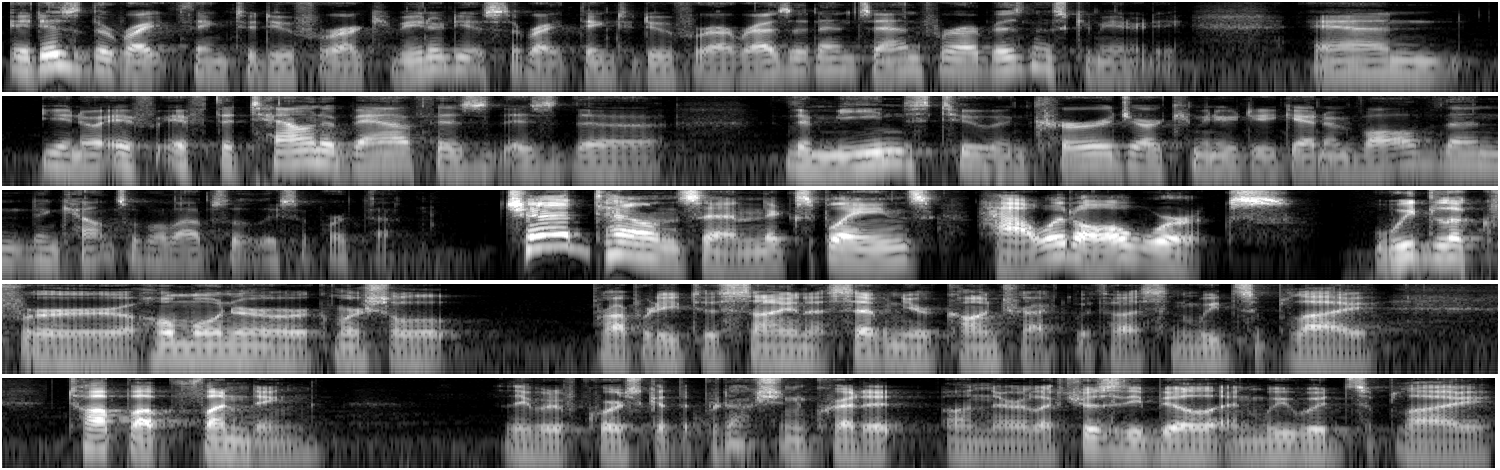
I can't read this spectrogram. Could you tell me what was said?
it is the right thing to do for our community. It's the right thing to do for our residents and for our business community. And you know, if, if the town of Banff is, is the the means to encourage our community to get involved, then, then council will absolutely support that. Chad Townsend explains how it all works. We'd look for a homeowner or a commercial property to sign a seven year contract with us, and we'd supply top up funding. They would, of course, get the production credit on their electricity bill, and we would supply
